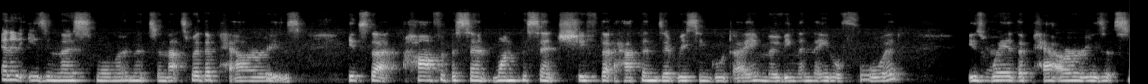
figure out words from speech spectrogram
And it is in those small moments, and that's where the power is. It's that half a percent, 1% shift that happens every single day, moving the needle forward, is yeah. where the power is. It's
